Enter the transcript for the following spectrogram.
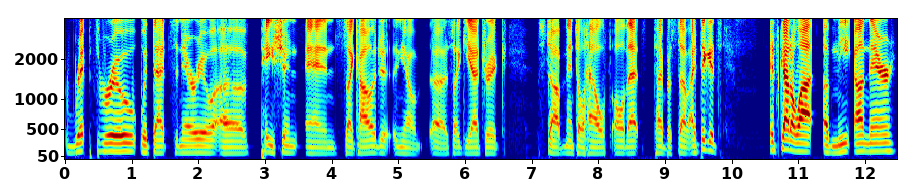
rip through with that scenario of patient and psychologist, you know, uh, psychiatric stuff, mental health, all that type of stuff. I think it's it's got a lot of meat on there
